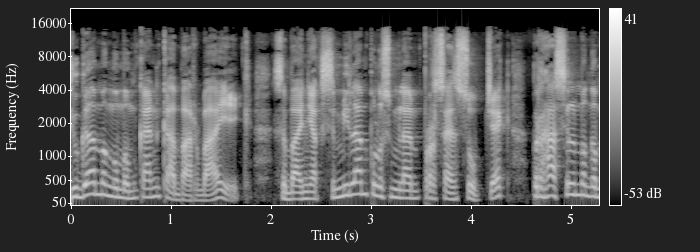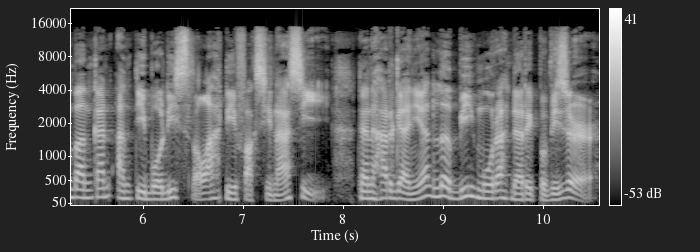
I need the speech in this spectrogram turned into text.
juga mengumumkan kabar baik. Sebanyak 99% subjek berhasil mengembangkan antibodi setelah divaksinasi, dan harganya lebih murah dari Pfizer.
